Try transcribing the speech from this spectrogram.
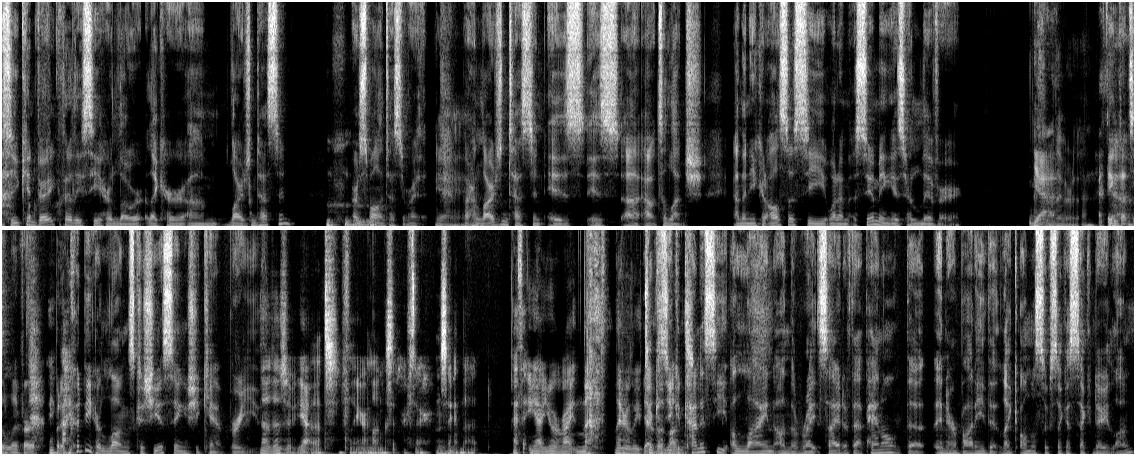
So you can very clearly see her lower, like her um, large intestine or small intestine, right? Yeah, yeah, But her large intestine is is uh, out to lunch, and then you can also see what I'm assuming is her liver, Yeah. liver then. I think Yeah. that's a liver. but I- it could be her lungs because she is saying she can't breathe. No, those are yeah. That's definitely your lungs there. If they're saying that, I think yeah, you were right in that. Literally Yeah, the because you can kind of see a line on the right side of that panel that in her body that like almost looks like a secondary lung.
